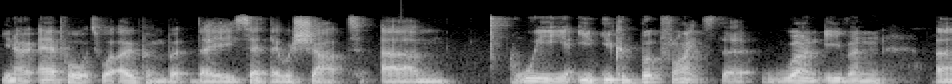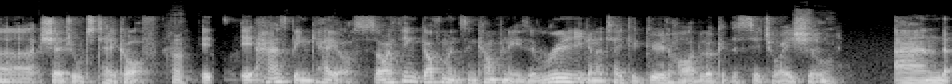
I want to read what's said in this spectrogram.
You know, airports were open, but they said they were shut. Um, we you, you could book flights that weren't even uh, scheduled to take off. It it has been chaos. So I think governments and companies are really going to take a good hard look at this situation, and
